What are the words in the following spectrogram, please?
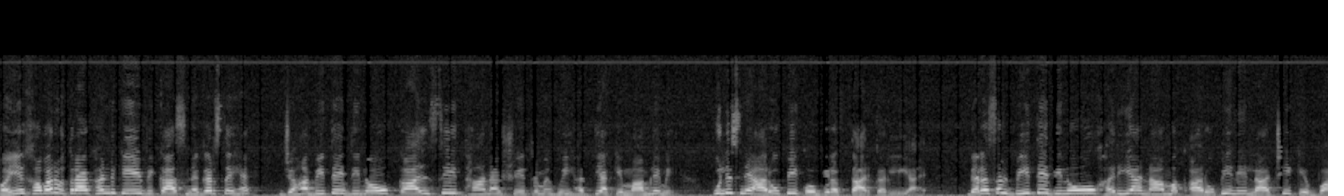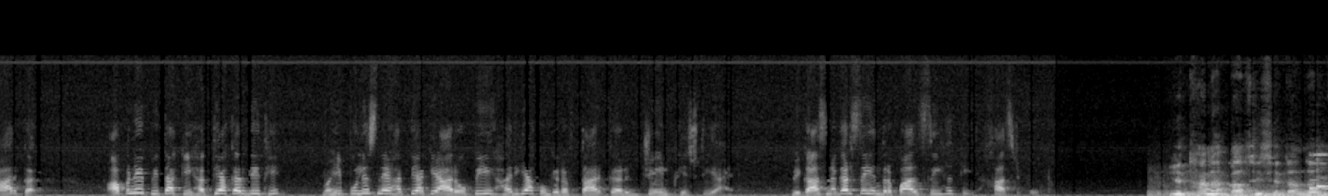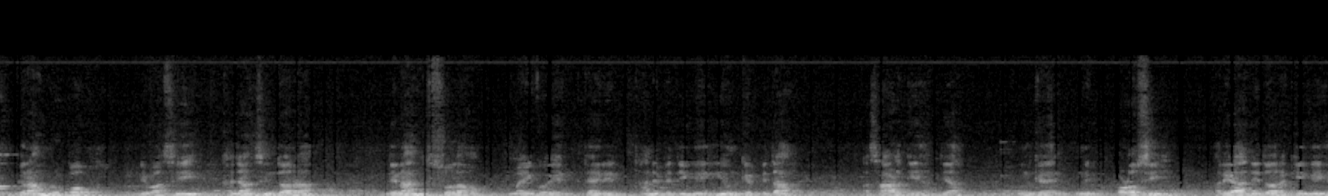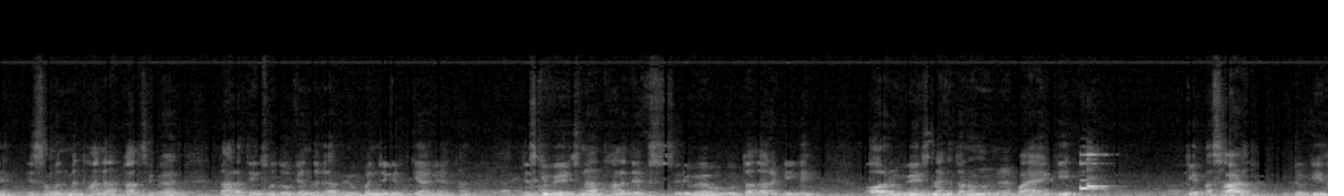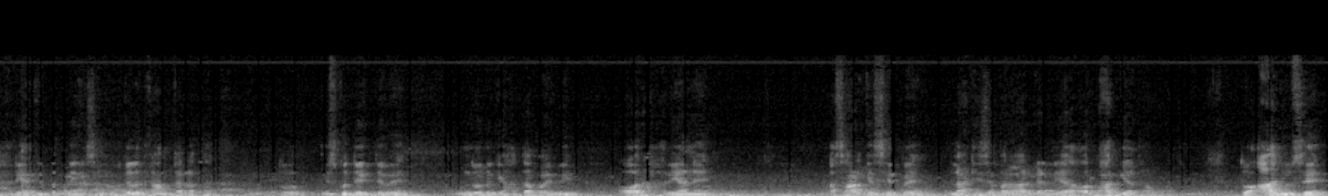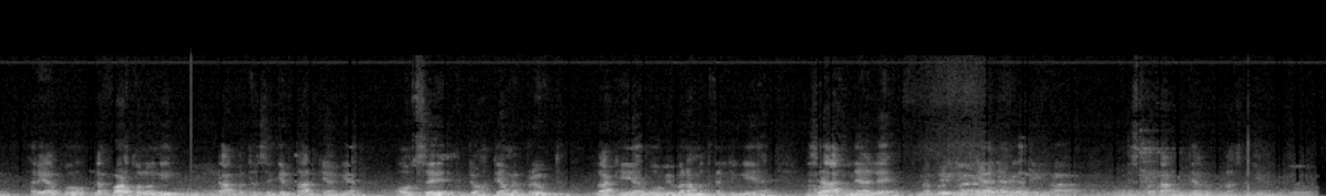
वहीं खबर उत्तराखंड के विकास नगर से है, जहाँ बीते दिनों कालसी थाना क्षेत्र में हुई हत्या के मामले में पुलिस ने आरोपी को गिरफ़्तार कर लिया है। दरअसल बीते दिनों हरिया नामक आरोपी ने लाठी के वार कर अपने पिता की हत्या कर दी थी। वहीं पुलिस ने हत्या के आरोपी हरिया को गिरफ़्तार कर जेल भेज दिया है। विकास नगर से इंद्रपाल सिंह की खास रिपोर्ट। ये थाना काशी अंदर ग्राम रूपो निवासी खजान सिंह द्वारा दिनांक 16 मई को एक तहरीर थाने पे दी गई कि उनके पिता अषाढ़ की हत्या उनके पड़ोसी हरिया आदि द्वारा की गई है। इस संबंध में थाना कालसी में धारा 302 के अंदर अभियोग पंजीकृत किया गया था, जिसकी विवेचना थानाध्यक्ष श्री वैभव गुप्ता द्वारा की गई और विवेचना के दौरान उन्होंने पाया कि कि अषाढ़, जो कि हरिया की पत्नी के संग कुछ गलत काम कर रहा था तो इसको देखते हुए उन दोनों की हाथापाई हुई और हरिया ने अषाढ़ के सिर पे लाठी से प्रहार कर दिया और भाग गया था तो आज उसे हरिया को लखवाड़ कॉलोनी डाकपत्थर से गिरफ़्तार किया गया और उससे जो हत्या में प्रयुक्त लाठी है, वो भी बरामद कर ली गई है, जिसे आज न्यायालय में प्रस्तुत किया जाएगा। इस प्रकार हत्या का खुलासा किया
